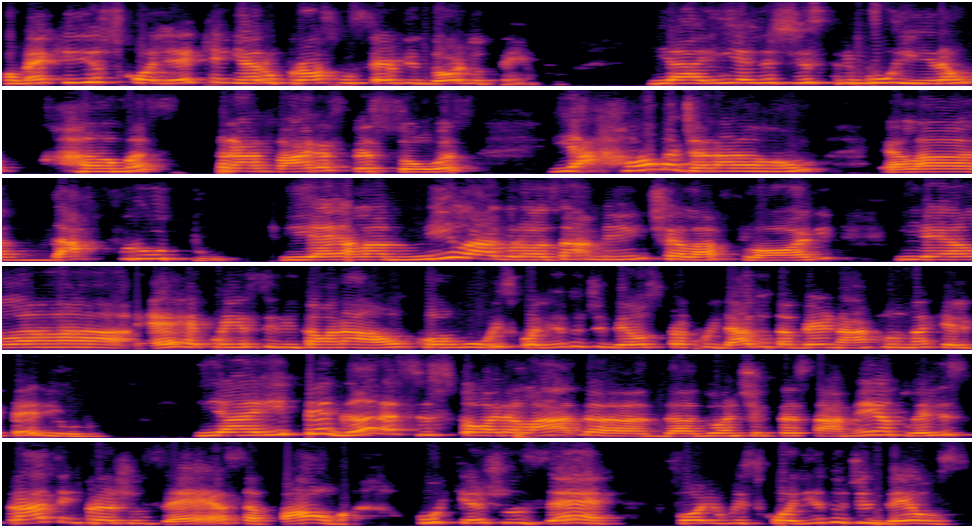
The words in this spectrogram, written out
como é que ia escolher quem era o próximo servidor do templo. E aí eles distribuíram ramas para várias pessoas, e a rama de Araão ela dá fruto e ela milagrosamente ela flore e ela é reconhecida então Araão como o escolhido de Deus para cuidar do tabernáculo naquele período. E aí, pegando essa história lá da, da do Antigo Testamento, eles trazem para José essa palma, porque José foi o escolhido de Deus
